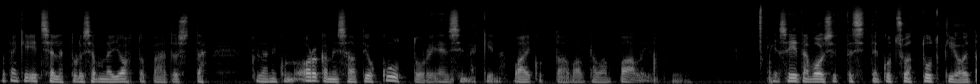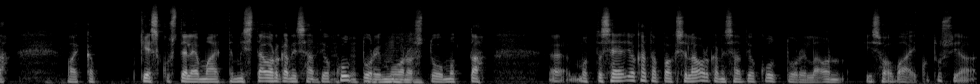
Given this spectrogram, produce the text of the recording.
jotenkin itselle tuli semmoinen johtopäätös, että kyllä niin kuin organisaatiokulttuuri ensinnäkin vaikuttaa valtavan paljon. Hmm. Ja siitä voi sitten, sitten kutsua tutkijoita vaikka keskustelemaan, että mistä organisaatiokulttuuri muodostuu, mutta, mutta se joka tapauksessa organisaatiokulttuurilla on iso vaikutus ja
